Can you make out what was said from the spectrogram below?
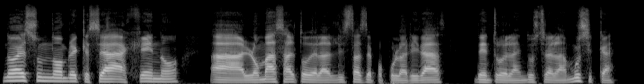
no es un nombre que sea ajeno a lo más alto de las listas de popularidad dentro de la industria de la música.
